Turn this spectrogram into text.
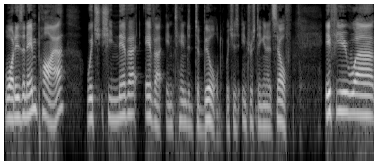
what is an empire which she never ever intended to build, which is interesting in itself. If you uh,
